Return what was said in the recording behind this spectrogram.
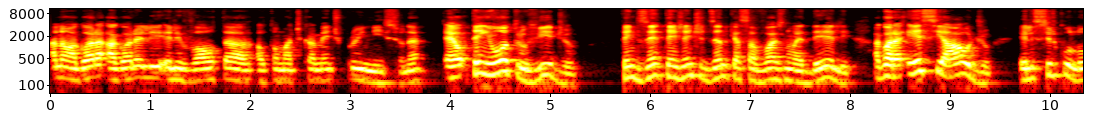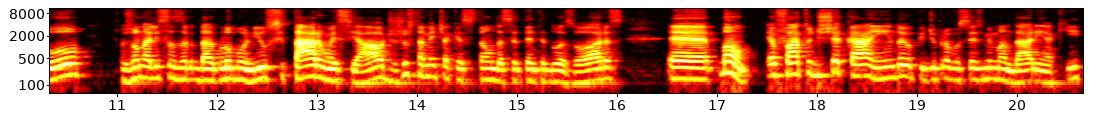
Ah, não, agora, agora ele, ele volta automaticamente para o início, né? É, tem outro vídeo, tem, tem gente dizendo que essa voz não é dele. Agora, esse áudio, ele circulou, os jornalistas da Globo News citaram esse áudio, justamente a questão das 72 horas. É, bom, é o fato de checar ainda, eu pedi para vocês me mandarem aqui,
